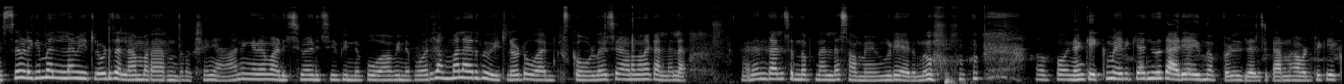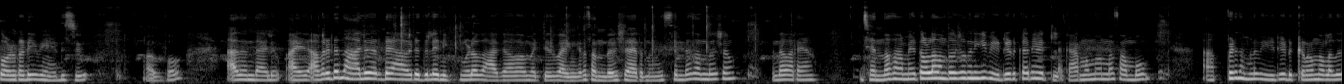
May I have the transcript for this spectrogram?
മിസ് വിളിക്കുമ്പോൾ എല്ലാം വീട്ടിലോട്ട് ചെല്ലാൻ പറയാറുണ്ട്. പക്ഷേ ഞാനിങ്ങനെ മടിച്ച് മടിച്ച് പിന്നെ പോവാം പിന്നെ പോകാൻ ചമ്മലായിരുന്നു വീട്ടിലോട്ട് പോകാൻ സ്കൂളിൽ വെച്ച് കാണുന്ന കല്ലല്ല. അങ്ങനെ എന്തായാലും ചെന്നപ്പോൾ നല്ല സമയം കൂടിയായിരുന്നു. അപ്പോൾ ഞാൻ കേക്ക് മേടിക്കാഞ്ഞത് കാര്യമായിരുന്നു അപ്പോഴും വിചാരിച്ചു. കാരണം അവിടുത്തെ കേക്ക് ഓൾറെഡി മേടിച്ചു. അപ്പോൾ അതെന്തായാലും അവരുടെ നാലുപേരുടെ ആ ഒരു ഇതിൽ എനിക്കും കൂടെ ഭാഗമാവാൻ പറ്റിയത് ഭയങ്കര സന്തോഷമായിരുന്നു മിസ്സിന്റെ സന്തോഷം എന്താ പറയുക ചെന്ന സമയത്തുള്ള സന്തോഷമൊന്നും എനിക്ക് വീഡിയോ എടുക്കാനേ പറ്റില്ല. കാരണം എന്ന് പറഞ്ഞാൽ സംഭവം അപ്പോഴും നമ്മൾ വീഡിയോ എടുക്കണം എന്നുള്ളത്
